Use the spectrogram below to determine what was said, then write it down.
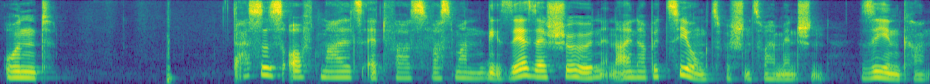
Und das ist oftmals etwas, was man sehr, sehr schön in einer Beziehung zwischen zwei Menschen sehen kann.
